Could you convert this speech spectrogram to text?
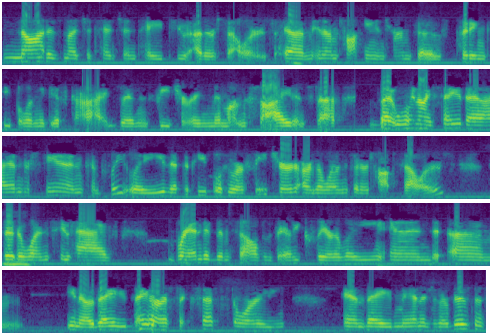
not as much attention paid to other sellers. Um, and I'm talking in terms of putting people in the gift guides and featuring them on the site and stuff. But when I say that, I understand completely that the people who are featured are the ones that are top sellers. They're the ones who have branded themselves very clearly and, um, you know, they, they are a success story and they manage their business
